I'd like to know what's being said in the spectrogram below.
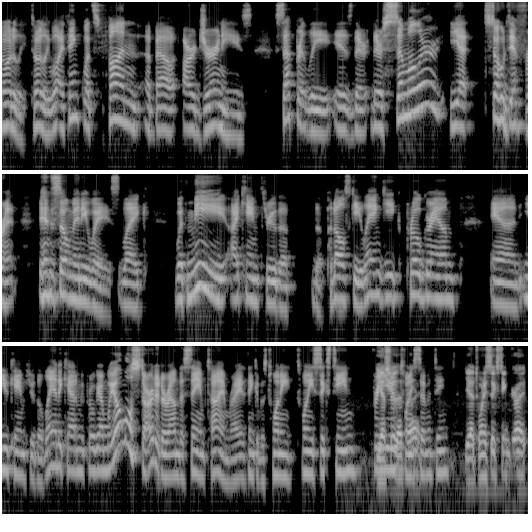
Totally, totally. Well, I think what's fun about our journeys separately is they're they're similar yet so different in so many ways. Like with me, I came through the the Podolsky Land Geek program, and you came through the Land Academy program. We almost started around the same time, right? I think it was 20, 2016 for yes, you, sir, 2017. Right. Yeah, 2016, right.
